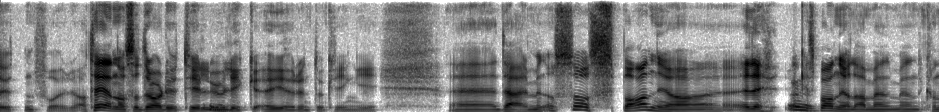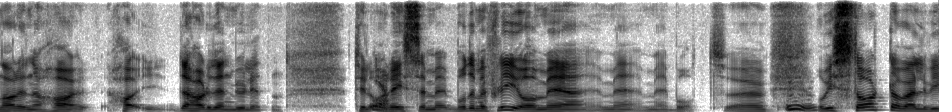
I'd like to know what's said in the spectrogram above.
utenfor Aten, og så drar du til mm. ulike øyer rundt omkring i, eh, der. Men også Spania, eller ikke mm. Spania, da, men, men Kanariøyene har, har Der har du den muligheten til å ja. reise med, både med fly og med, med, med båt. Uh, mm. Og vi starta vel Vi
